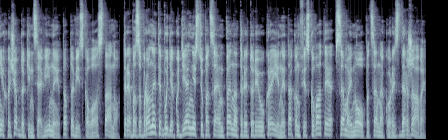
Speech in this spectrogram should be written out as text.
Україні хоча б до кінця війни, тобто військового стану. Треба заборонити будь-яку діяльність УПЦ МП на території України та конфіскувати все майно УПЦ на користь держави.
